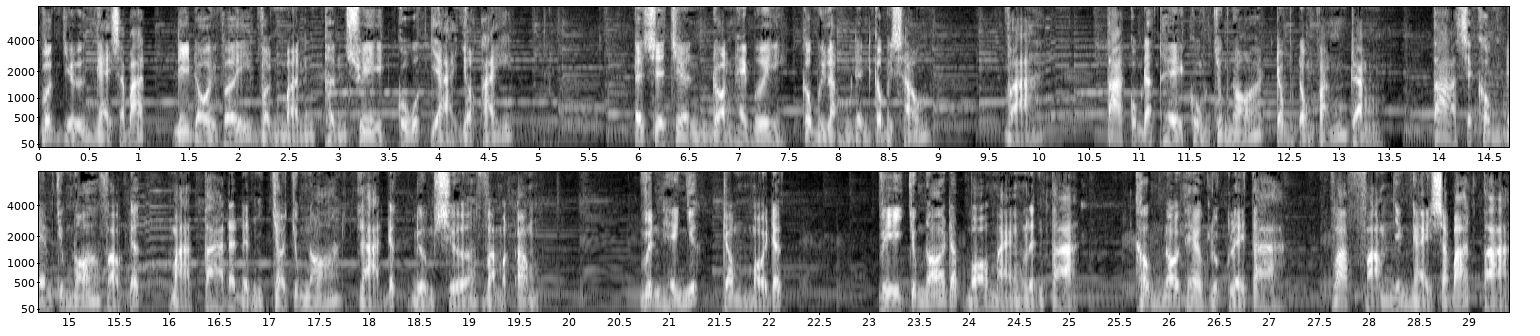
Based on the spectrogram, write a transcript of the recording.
vâng giữ ngày sa bát đi đôi với vận mệnh thịnh suy của quốc gia Do Thái. Ezechiel đoạn 20 câu 15 đến câu 16 Vả, ta cũng đã thề cùng chúng nó trong đồng vắng rằng ta sẽ không đem chúng nó vào đất mà ta đã định cho chúng nó là đất đượm sữa và mật ong. Vinh hiển nhất trong mọi đất. Vì chúng nó đã bỏ mạng lệnh ta, không noi theo luật lệ ta và phạm những ngày sa bát ta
